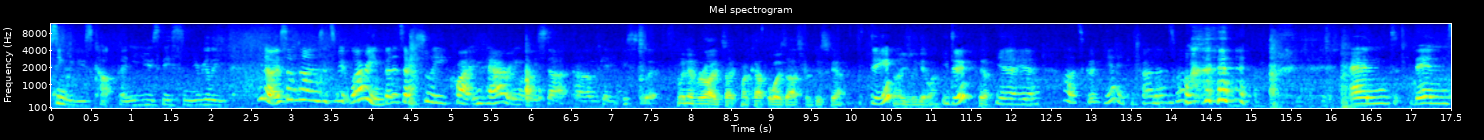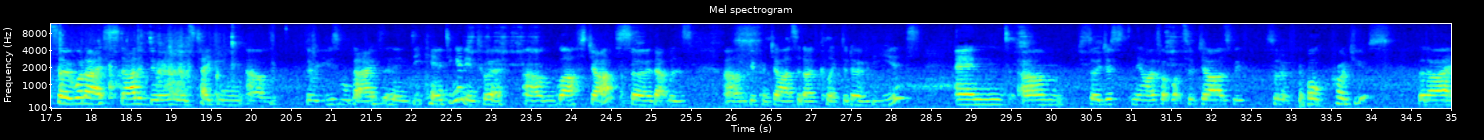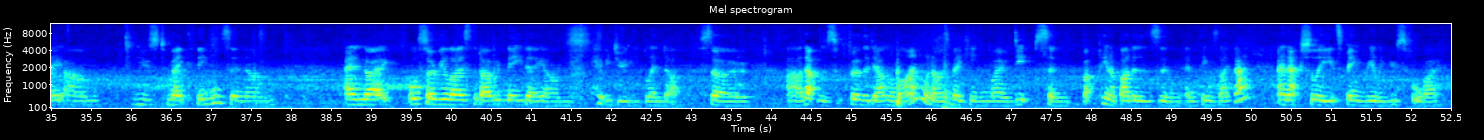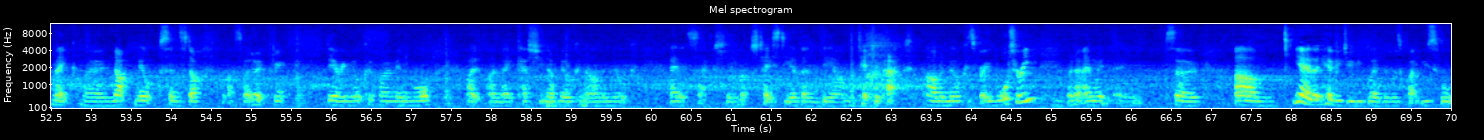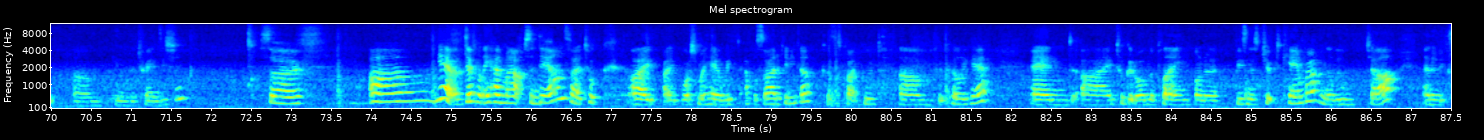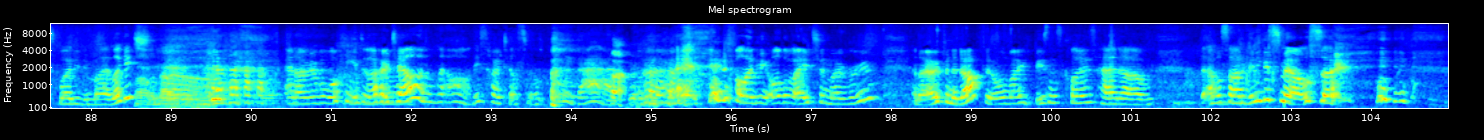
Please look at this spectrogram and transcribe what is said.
single use cup and you use this and you really, you know, sometimes it's a bit worrying, but it's actually quite empowering when you start um, getting used to it. Whenever I take my cup, I always ask for a discount. Do you? I usually get one. You do? Yeah. Yeah, yeah. Oh, that's good. Yeah, you can try that as well. and then, so what I started doing was taking um, the reusable bags and then decanting it into a um, glass jar. So that was um, different jars that I've collected over the years. And um, so just now I've got lots of jars with sort of bulk produce that I um, use to make things and um, and I also realised that I would need a um, heavy duty blender. So uh, that was further down the line when I was making my own dips and peanut butters and, and things like that. And actually, it's been really useful. I make my own nut milks and stuff, so I don't drink dairy milk at home anymore. I, I make cashew nut milk and almond milk, and it's actually much tastier than the um, Tetra Pak almond milk. is very watery, when I, and, and so um, yeah, the heavy duty blender was quite useful um, in the transition. So um, yeah, I've definitely had my ups and downs. I took, I, I washed my hair with apple cider vinegar because it's quite good um, for curly hair. And I took it on the plane on a business trip to Canberra in a little jar and it exploded in my luggage. Oh no. And I remember walking into the hotel and I'm like, oh, this hotel smells really bad. and it followed me all the way to my room. And I opened it up and all my business clothes had um, the apple cider vinegar smell. So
